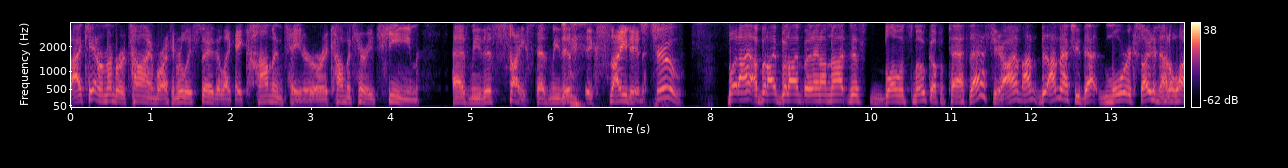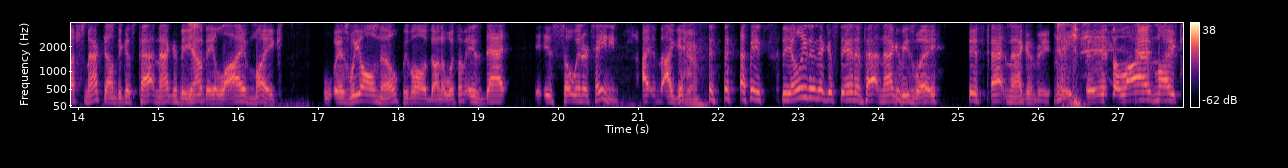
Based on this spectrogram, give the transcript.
I can't remember a time where I can really say that like a commentator or a commentary team has me this sized, has me this excited. It's true. But I, but I, but I, but and I'm not just blowing smoke up of Pat's ass here. I'm, I'm, I'm actually that more excited now to watch SmackDown because Pat McAfee Yep. with a live mic, as we all know, we've all done it with him, is that is so entertaining. I, I guess. I mean, the only thing that can stand in Pat McAfee's way is Pat McAfee. it's a live mic,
